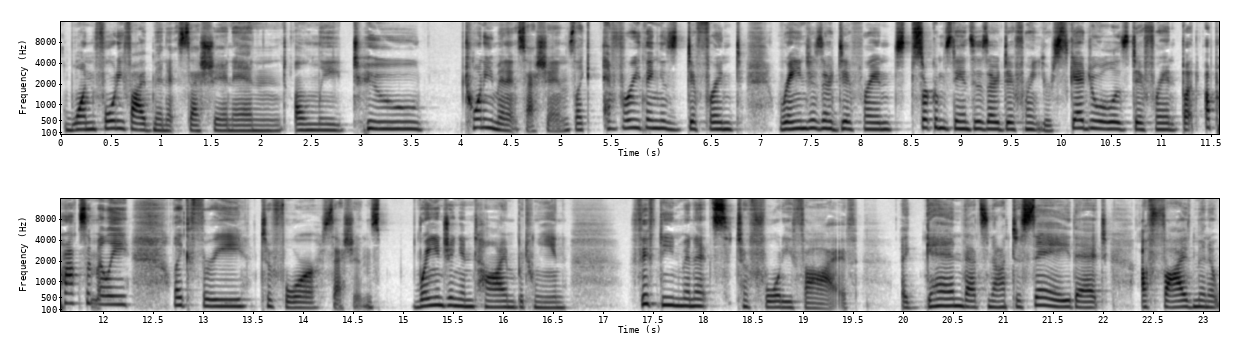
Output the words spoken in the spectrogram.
one 45 minute session and only two 20 minute sessions. Like everything is different, ranges are different, circumstances are different, your schedule is different, but approximately like three to four sessions, ranging in time between 15 minutes to 45. Again, that's not to say that a five minute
